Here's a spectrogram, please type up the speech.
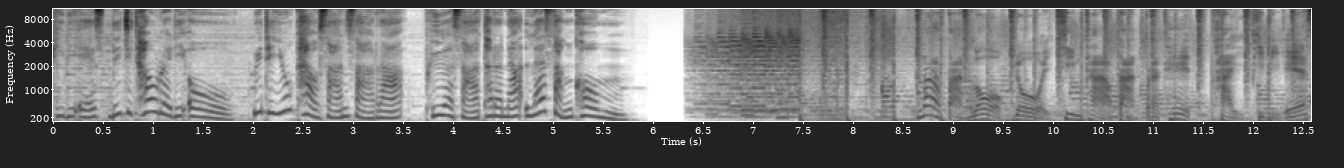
PBS ดิจิทัล Radio วิทยุข่าวสารสาระ เพื่อสาธารณะและสังคม หน้าต่างโลกโดยทีมข่าวต่างประเทศไทย PBS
